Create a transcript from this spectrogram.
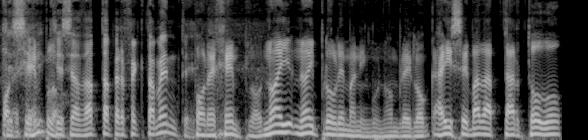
Por que ejemplo. Se, que se adapta perfectamente. Por ejemplo, no hay, no hay problema ninguno, hombre. ahí se va a adaptar todo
